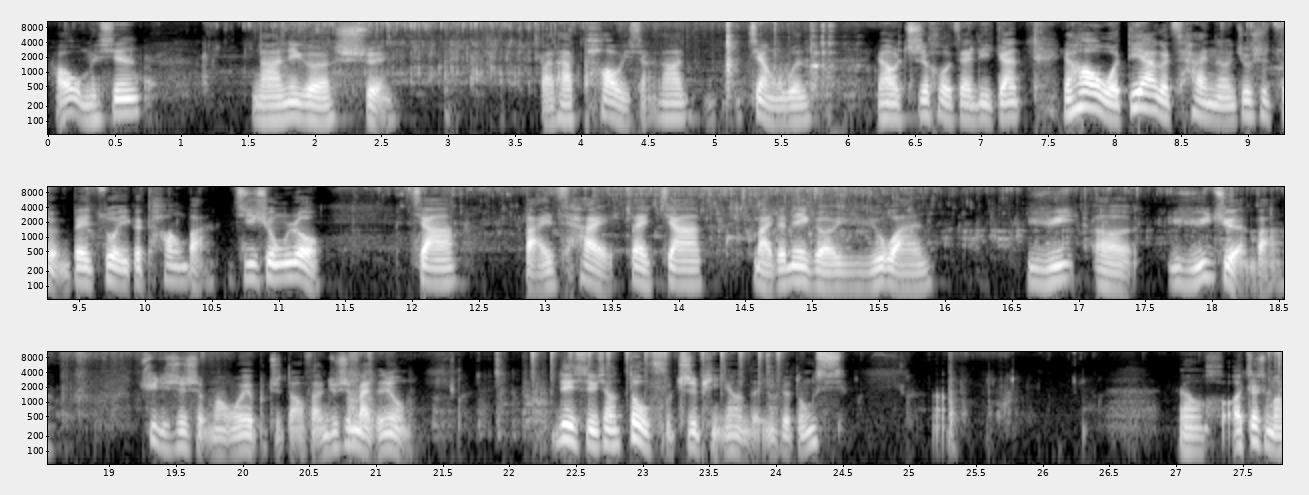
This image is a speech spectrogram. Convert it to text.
好，我们先拿那个水把它泡一下，让它降温，然后之后再沥干。然后我第二个菜呢，就是准备做一个汤吧，鸡胸肉加白菜，再加买的那个鱼丸、鱼呃鱼卷吧，具体是什么我也不知道，反正就是买的那种类似于像豆腐制品一样的一个东西啊。然后啊，叫什么？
